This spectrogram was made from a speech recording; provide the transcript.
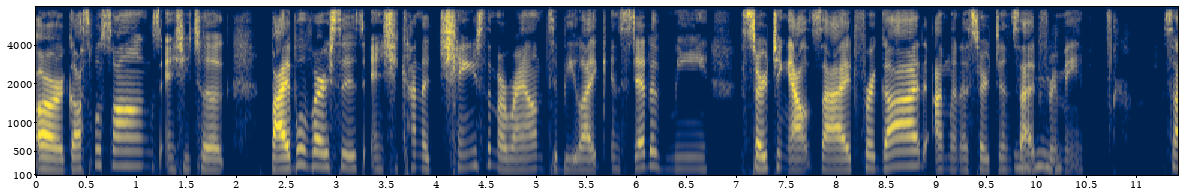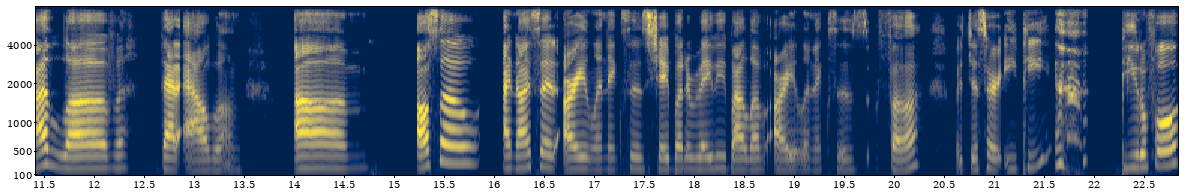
our gospel songs and she took Bible verses and she kind of changed them around to be like, instead of me searching outside for God, I'm going to search inside for Mhm. me. So I love that album. Um, also, I know I said Ari Lennox's Shea Butter Baby, but I love Ari Lennox's Pho, which is her EP. Beautiful.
